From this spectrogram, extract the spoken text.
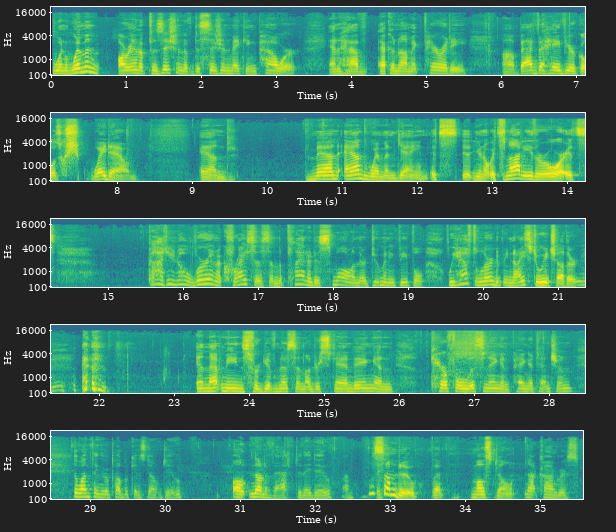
When women are in a position of decision making power and have economic parity, uh, bad behavior goes whoosh, way down. And men and women gain. It's, it, you know, it's not either or. It's, God, you know, we're in a crisis and the planet is small and there are too many people. We have to learn to be nice to each other. and that means forgiveness and understanding and careful listening and paying attention. The one thing the Republicans don't do, all, none of that do they do. Um, Well, some do, but most don't. not Congress.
